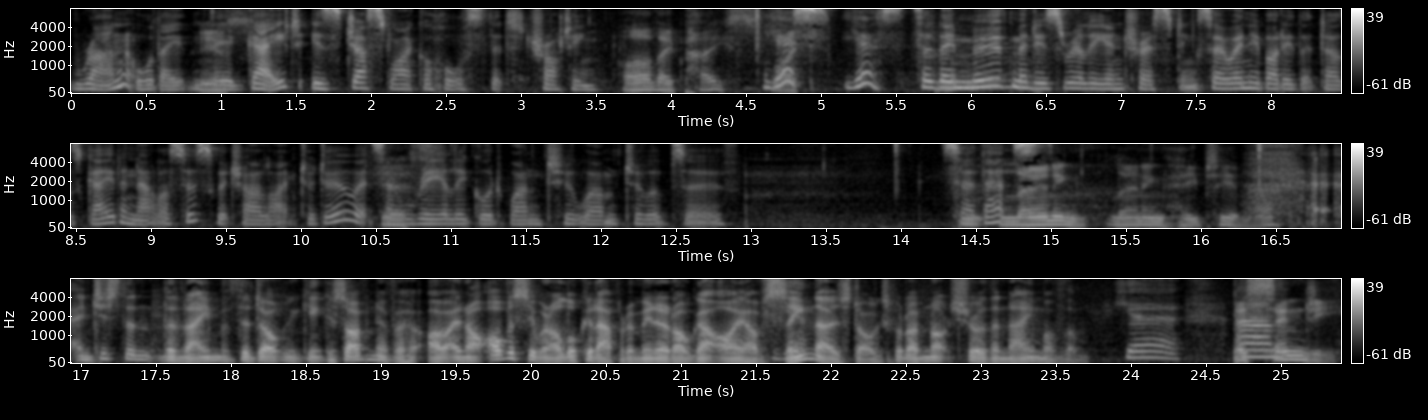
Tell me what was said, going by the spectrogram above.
run or they their gait is just like a horse that's trotting. Oh, they pace. like- Yes, yes. So their movement is really interesting. So anybody that does gait analysis, which I like to do, it's a really good one to um to observe. So that's learning, learning heaps here, Mark. And just the, the name of the dog again, because I've never. And obviously, when I look it up in a minute, I'll go, "Oh, I've seen those dogs," but I'm not sure of the name of them. Yeah. Basenji.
